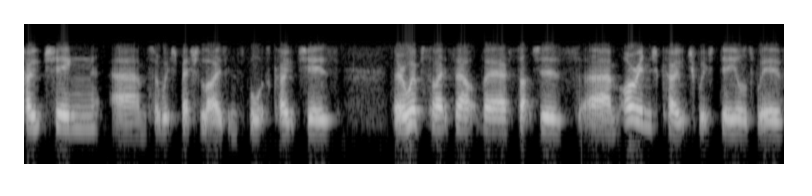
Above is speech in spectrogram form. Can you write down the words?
coaching, um, so which specialise in sports coaches. There are websites out there such as um, Orange Coach, which deals with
